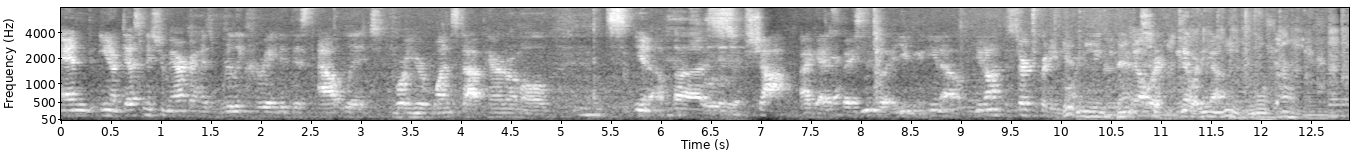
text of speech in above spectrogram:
and you know Destination America has really created this outlet for your one-stop paranormal you know uh, shop I guess basically. You you know you don't have to search for it anymore. You, you know where you know where to go. Need more time.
